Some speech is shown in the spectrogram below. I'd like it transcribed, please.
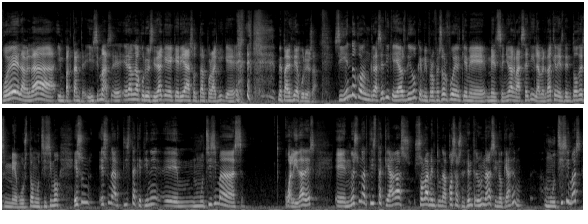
fue la verdad impactante. Y sin más, eh, era una curiosidad que quería soltar por aquí que me parecía curiosa. Siguiendo con Grassetti, que ya os digo que mi profesor fue el que me, enseñó a Grassetti, y la verdad que desde entonces me gustó muchísimo. Es un, es un artista que tiene eh, muchísimas cualidades eh, no es un artista que haga solamente una cosa o se centre en una, sino que hace muchísimas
